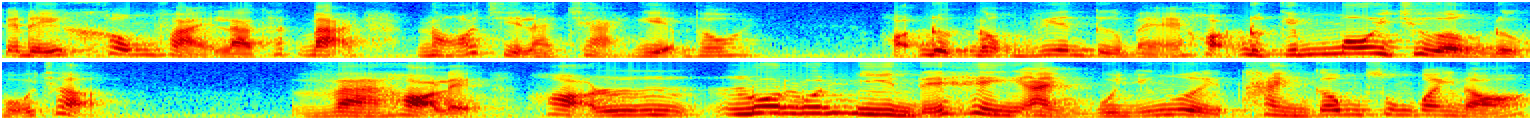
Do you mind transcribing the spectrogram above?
cái đấy không phải là thất bại, nó chỉ là trải nghiệm thôi. Họ được động viên từ bé, họ được cái môi trường được hỗ trợ. Và họ lại, họ luôn luôn nhìn thấy hình ảnh của những người thành công xung quanh đó.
